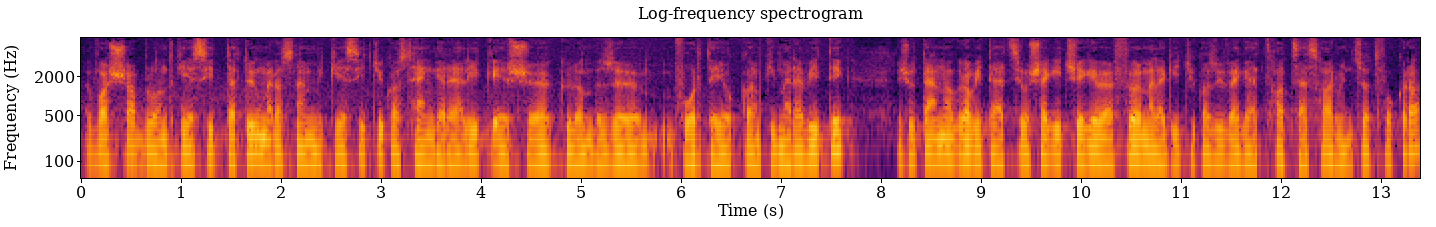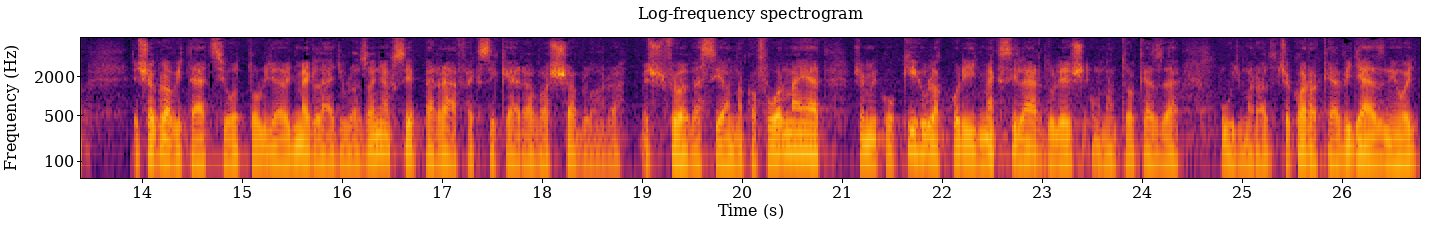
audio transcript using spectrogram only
Vassablont készítetünk, mert azt nem mi készítjük, azt hengerelik, és különböző fortélyokkal kimerevítik, és utána a gravitáció segítségével fölmelegítjük az üveget 635 fokra, és a gravitációtól ugye, hogy meglágyul az anyag, szépen ráfekszik erre a vassablonra, és fölveszi annak a formáját, és amikor kihűl, akkor így megszilárdul, és onnantól kezdve úgy marad. Csak arra kell vigyázni, hogy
